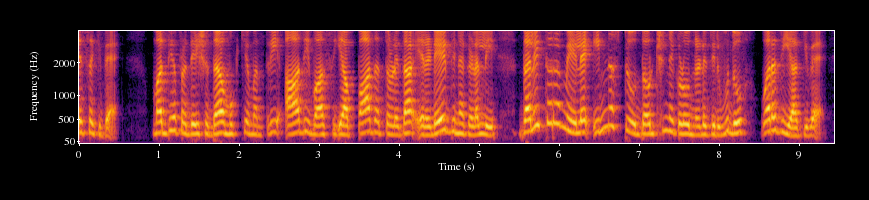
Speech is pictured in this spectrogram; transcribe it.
ಎಸಗಿದೆ. ಮಧ್ಯಪ್ರದೇಶದ ಮುಖ್ಯಮಂತ್ರಿ ಆದಿವಾಸಿಯ ಪಾದ ತೊಳೆದ ಎರಡೇ ದಿನಗಳಲ್ಲಿ ದಲಿತರ ಮೇಲೆ ಇನ್ನಷ್ಟು ದೌರ್ಜನ್ಯಗಳು ನಡೆದಿರುವುದು ವರದಿಯಾಗಿವೆ.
